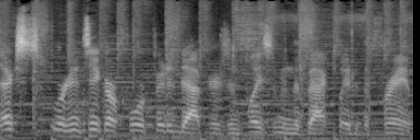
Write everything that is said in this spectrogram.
Next, we're going to take our four fit adapters and place them in the back plate of the frame.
